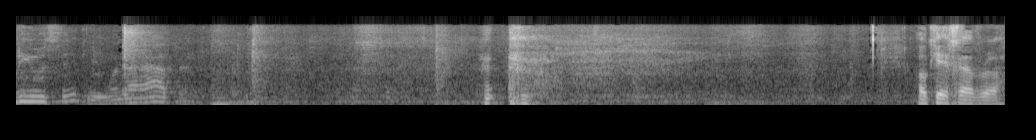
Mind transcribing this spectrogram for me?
what are you thinking when that happened? okay, Chevra.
